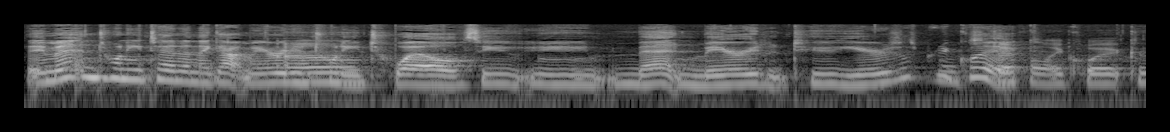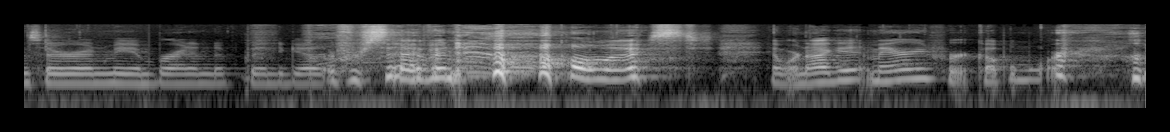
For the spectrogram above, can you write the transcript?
They met in 2010 and they got married in 2012. So you, you met and married in two years. That's pretty It's quick. definitely quick considering me and Brandon have been together for seven almost. And we're not getting married for a couple more.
